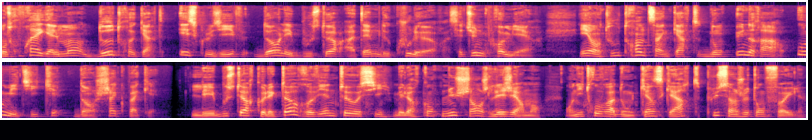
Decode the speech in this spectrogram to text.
On trouvera également d'autres cartes exclusives dans les boosters à thème de couleur. C'est une première. Et en tout, 35 cartes, dont une rare ou mythique dans chaque paquet. Les boosters collector reviennent eux aussi, mais leur contenu change légèrement. On y trouvera donc 15 cartes, plus un jeton foil.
